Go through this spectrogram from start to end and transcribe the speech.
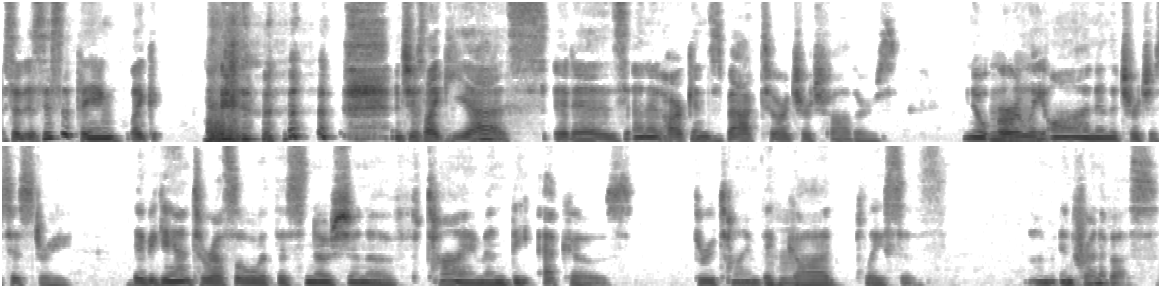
I said, is this a thing? Like, and she was like, yes, it is. And it harkens back to our church fathers. You know, mm-hmm. early on in the church's history, they began to wrestle with this notion of time and the echoes through time that mm-hmm. God places um, in front of us.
